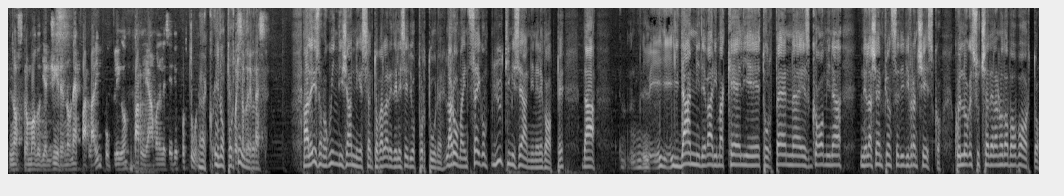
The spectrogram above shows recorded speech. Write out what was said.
il nostro modo di agire non è parlare in pubblico, parliamo nelle sedi opportune. Ecco, inopportune però. essere- Ale, io sono 15 anni che sento parlare delle sedi opportune. La Roma in sei gli ultimi sei anni nelle coppe, da mm, i, danni dei vari Macchelie, Torpen e Sgomina nella Champions di Di Francesco, quello che succede l'anno dopo a Porto,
